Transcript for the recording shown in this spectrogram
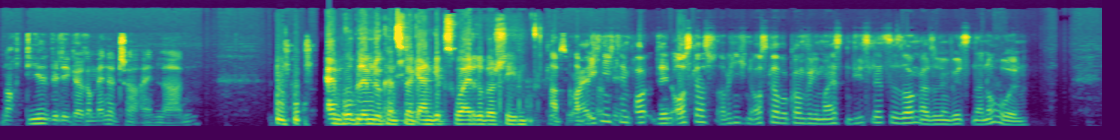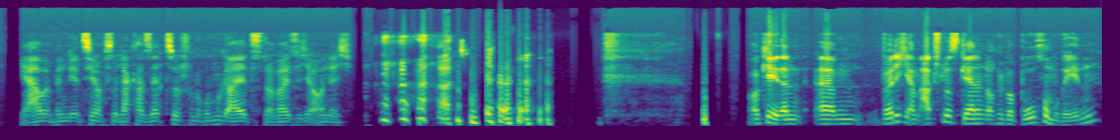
noch dealwilligere Manager einladen. Kein Problem, du kannst mir gerne Gibbs White rüberschieben. Habe hab ich, nicht okay. den, den Oscars, hab ich nicht den Oscar bekommen für die meisten Deals letzte Saison? Also wen willst du denn da noch holen? Ja, aber wenn du jetzt hier auf so Lacazette schon rumgeizt, da weiß ich auch nicht. Okay, dann ähm, würde ich am Abschluss gerne noch über Bochum reden.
